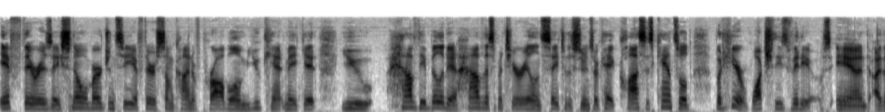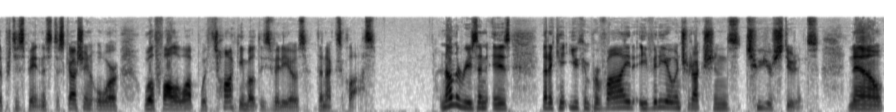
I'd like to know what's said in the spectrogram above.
If there is a snow emergency, if there's some kind of problem, you can't make it, you have the ability to have this material and say to the students, okay, class is canceled, but here, watch these videos and either participate in this discussion or we'll follow up with talking about these videos the next class. Another reason is that can, you can provide a video introductions to your students. Now,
